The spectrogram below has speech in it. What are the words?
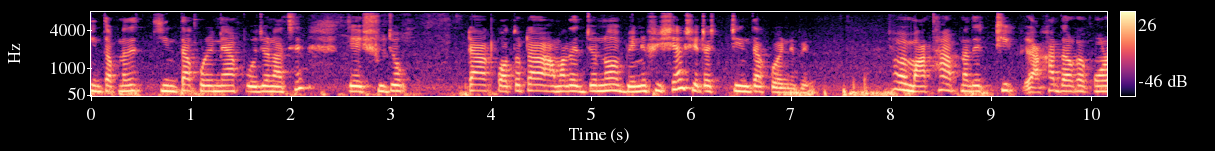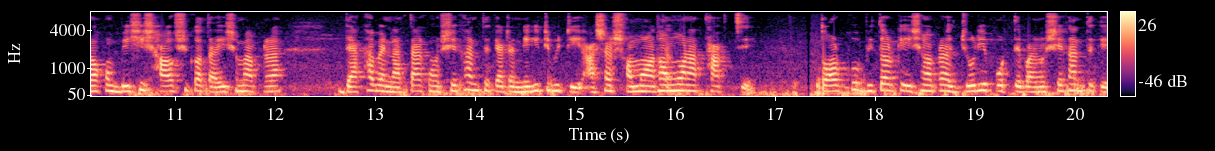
কিন্তু আপনাদের চিন্তা করে নেওয়া প্রয়োজন আছে যে সুযোগটা কতটা আমাদের জন্য বেনিফিশিয়াল সেটা চিন্তা করে নেবেন। সময় মাথা আপনাদের ঠিক রাখার দরকার, কোনো রকম বেশি সাহসিকতা এই সময় আপনারা দেখাবেন না, তার কোনো সেখান থেকে একটা নেগেটিভিটি আসার সম্ভাবনা থাকছে। তর্ক বিতর্কে এই সময় আপনারা জড়িয়ে পড়তে পারেন সেখান থেকে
